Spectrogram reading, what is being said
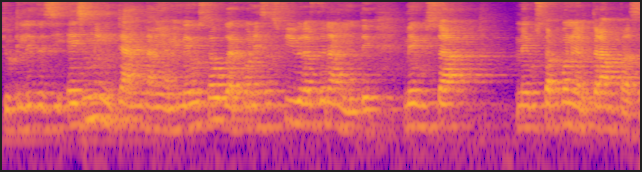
Yo que les decía, eso me encanta, a mí, a mí me gusta jugar con esas fibras de la gente, me gusta, me gusta poner trampas,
